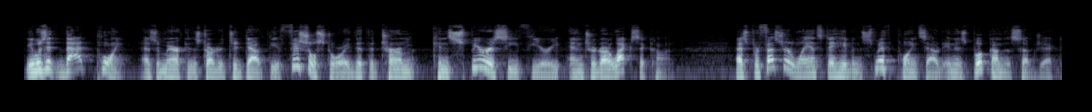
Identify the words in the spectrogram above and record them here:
It was at that point, as Americans started to doubt the official story, that the term conspiracy theory entered our lexicon. As Professor Lance DeHaven Smith points out in his book on the subject,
